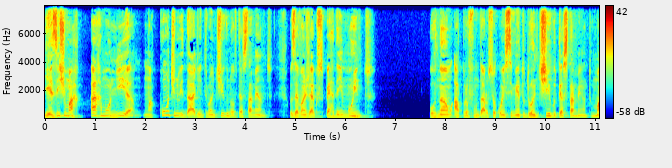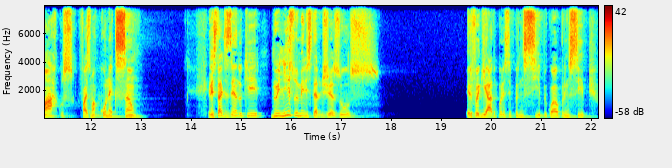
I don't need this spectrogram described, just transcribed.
E existe uma harmonia, uma continuidade entre o Antigo e o Novo Testamento. Os evangélicos perdem muito por não aprofundar o seu conhecimento do Antigo Testamento. Marcos faz uma conexão. Ele está dizendo que no início do ministério de Jesus, ele foi guiado por esse princípio. Qual é o princípio?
